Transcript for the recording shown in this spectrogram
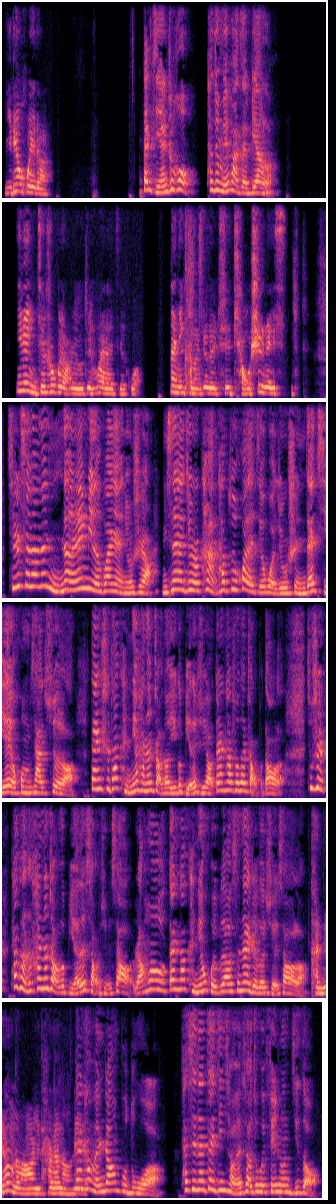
一定会的。但几年之后他就没法再变了，因为你接受不了这个最坏的结果，那你可能就得去调试内心。其实现在，那你那 Amy 的观点就是，你现在就是看他最坏的结果就是你在企业也混不下去了，但是他肯定还能找到一个别的学校，但是他说他找不到了，就是他可能还能找个别的小学校，然后但是他肯定回不到现在这个学校了，肯定的啊，以他的能力，但是他文章不多，他现在再进小学校就会飞升即走，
